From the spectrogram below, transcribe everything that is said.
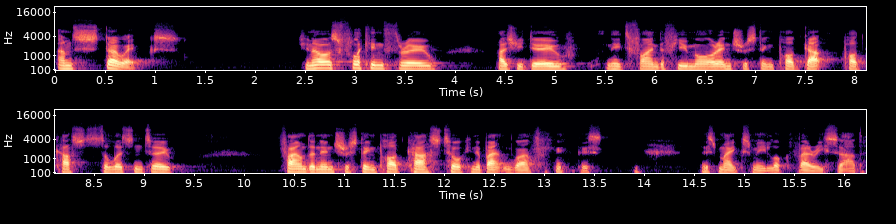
and Stoics. Do you know, I was flicking through, as you do, I need to find a few more interesting podca- podcasts to listen to. Found an interesting podcast talking about, well, this, this makes me look very sad.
